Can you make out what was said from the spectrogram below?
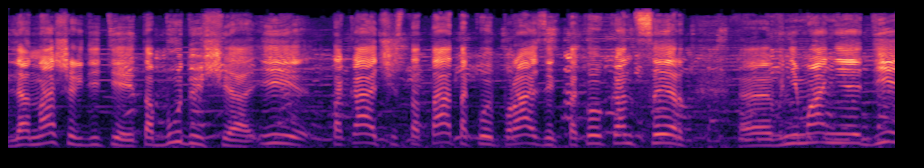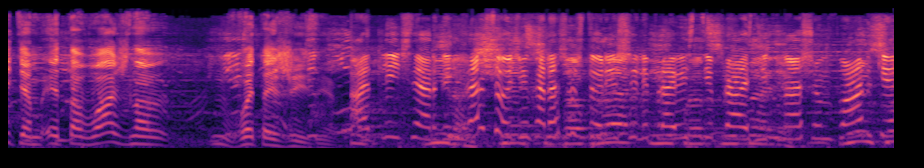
для наших детей, это будущее. И такая чистота, такой праздник, такой концерт, э, внимание детям, это важно ну, в этой жизни. Отличная организация, очень хорошо, что решили провести праздник в нашем парке.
